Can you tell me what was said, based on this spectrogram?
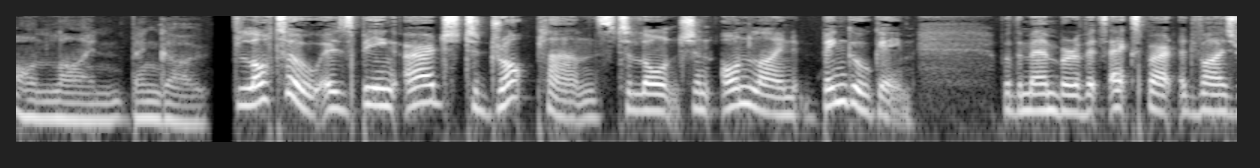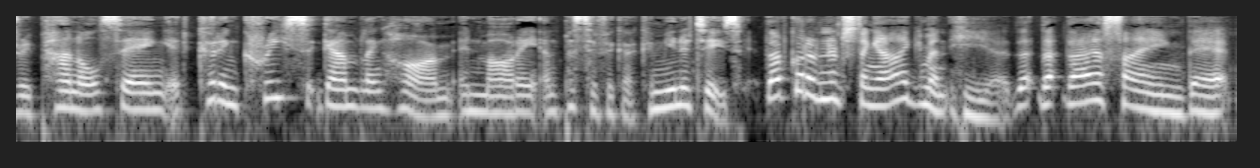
online bingo. Lotto is being urged to drop plans to launch an online bingo game with a member of its expert advisory panel saying it could increase gambling harm in Maori and Pasifika communities. They've got an interesting argument here. They are saying that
